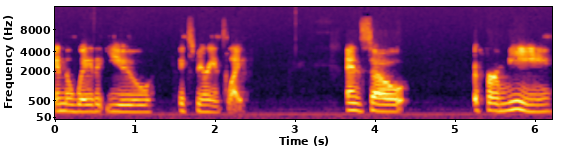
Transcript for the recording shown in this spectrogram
in the way that you experience life. And so for me,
